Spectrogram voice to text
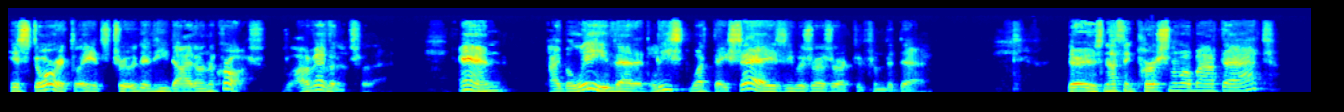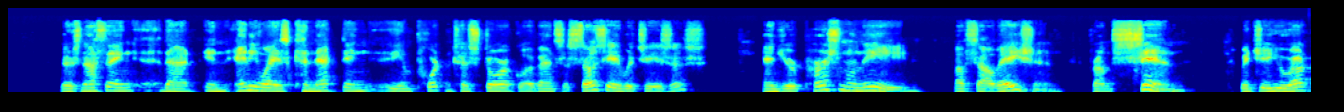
historically it's true that he died on the cross. There's a lot of evidence for that. And I believe that at least what they say is he was resurrected from the dead. There is nothing personal about that. There's nothing eh, that in any way is connecting the important historical events associated with Jesus and your personal need of salvation from sin, which you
